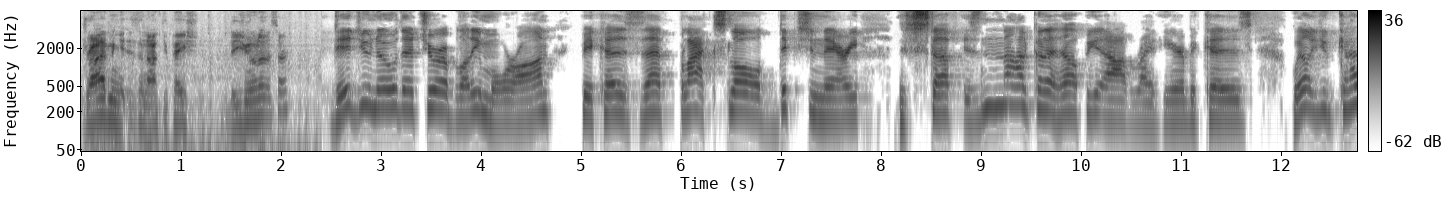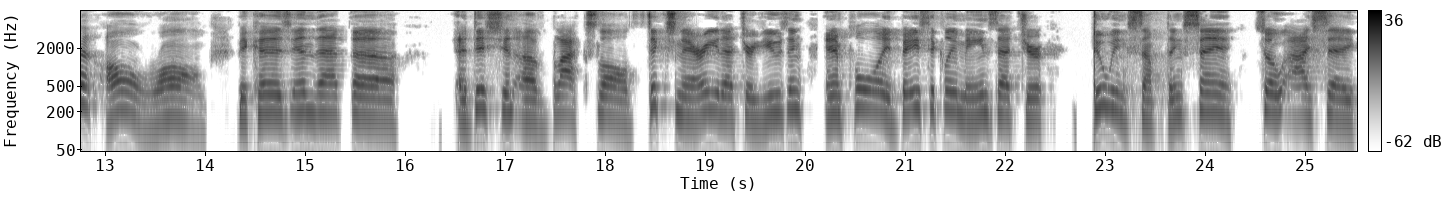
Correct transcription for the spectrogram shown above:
Driving is an occupation. Did you know that, sir? Did you know that you're a bloody moron? Because that Black's Law dictionary stuff is not going to help you out right here because, well, you got it all wrong. Because in that uh, edition of Black's Law dictionary that you're using, employed basically means that you're doing something. Say, so I say,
